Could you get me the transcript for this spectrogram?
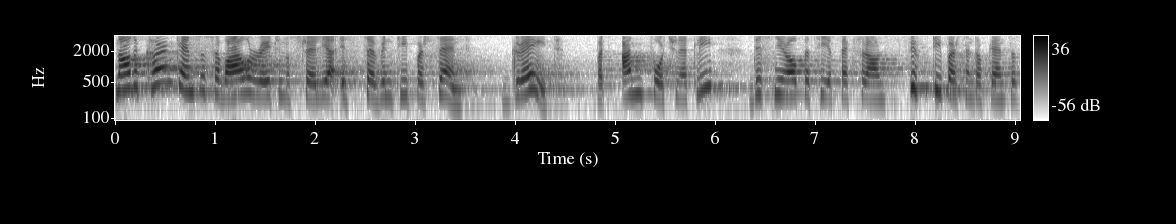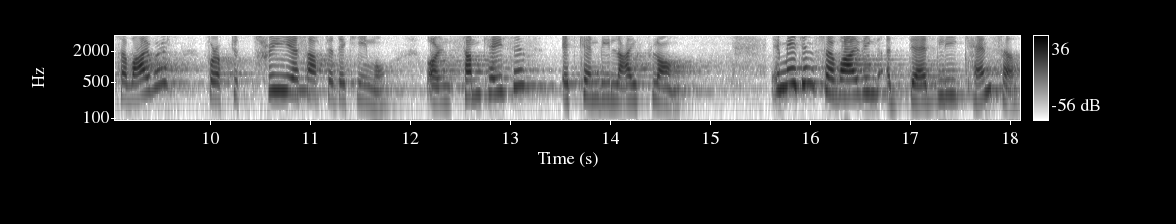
Now the current cancer survival rate in Australia is 70%. Great, but unfortunately, this neuropathy affects around 50% of cancer survivors for up to three years after their chemo, or in some cases, it can be lifelong. Imagine surviving a deadly cancer,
